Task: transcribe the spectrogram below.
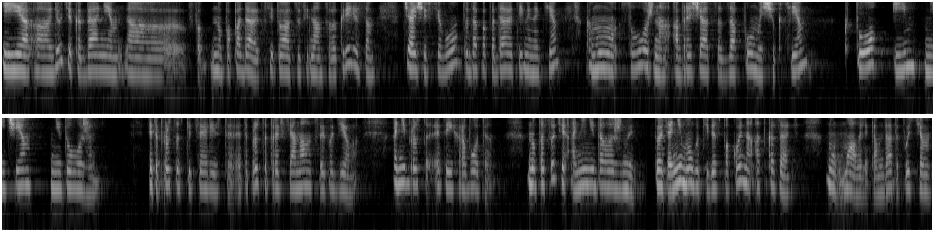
И э, люди, когда они э, ну, попадают в ситуацию финансового кризиса, чаще всего туда попадают именно те, кому сложно обращаться за помощью к тем, кто им ничем не должен. Это просто специалисты, это просто профессионалы своего дела. Они просто, это их работа. Но по сути они не должны. То есть они могут тебе спокойно отказать. Ну, мало ли там, да, допустим,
